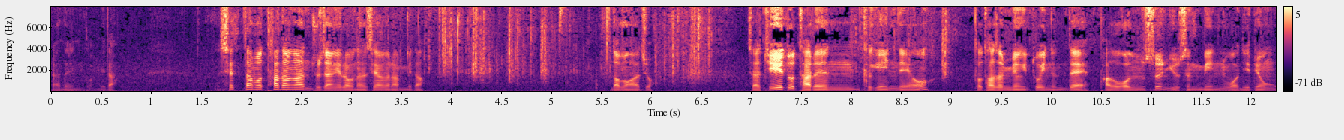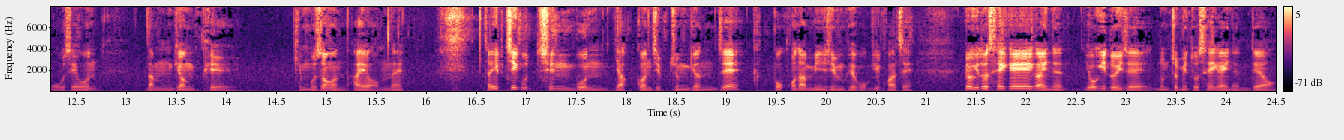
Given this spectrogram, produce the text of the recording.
라는 겁니다. 셋 다 뭐 타당한 주장이라고 난 생각을 합니다. 넘어가죠. 자 뒤에도 다른 그게 있네요. 더 다섯 명이 또 있는데 박원순, 유승민, 원희룡, 오세훈, 남경필, 김무성은 아예 없네. 자 입지 굳힌 문, 야권 집중 견제, 극복 호남 민심 회복이 과제. 여기도 세 개가 있는 여기도 이제 논점이 또 세 개가 있는데요.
